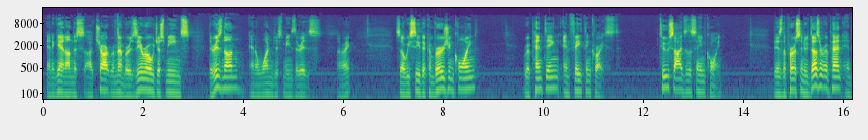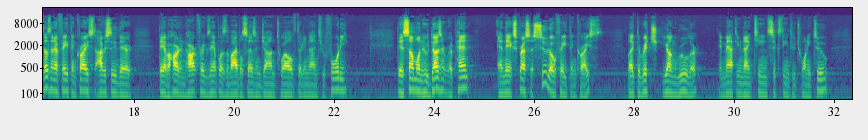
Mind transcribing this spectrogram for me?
And again, on this uh, chart, remember, zero just means there is none, and a one just means there is. All right? So we see the conversion coin, repenting, and faith in Christ. Two sides of the same coin. There's the person who doesn't repent and doesn't have faith in Christ. Obviously, they're, they have a hardened heart, for example, as the Bible says in John 12, 39 through 40. There's someone who doesn't repent and they express a pseudo faith in Christ, like the rich young ruler in Matthew 19, 16 through 22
